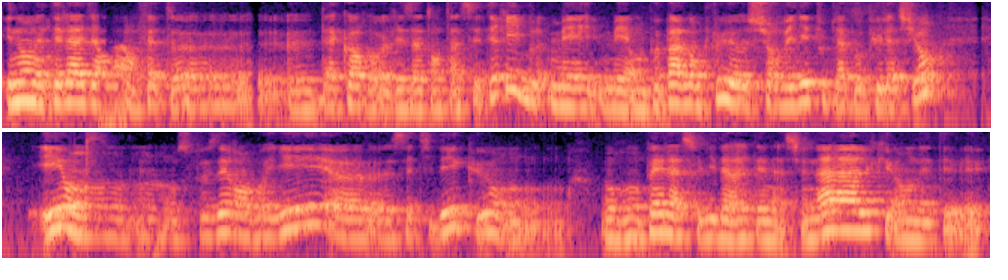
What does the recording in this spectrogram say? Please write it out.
Et nous, on était là à dire, en fait, euh, euh, d'accord, les attentats, c'est terrible, mais, mais on ne peut pas non plus surveiller toute la population. Et on, se faisait renvoyer cette idée qu'on on rompait la solidarité nationale, qu'on était,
